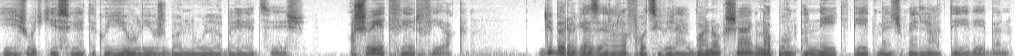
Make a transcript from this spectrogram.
és úgy készüljetek, hogy júliusban nulla bejegyzés. A svéd férfiak. Dübörög ezzel a foci világbajnokság, naponta négy tétmeccs megy le a tévében.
